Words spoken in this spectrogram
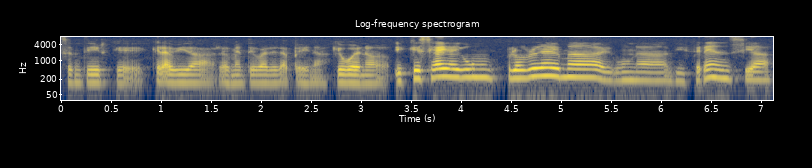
sentir que, que, la vida realmente vale la pena, que bueno, y que si hay algún problema, alguna diferencia,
